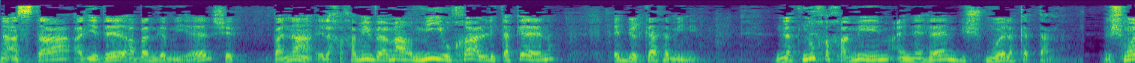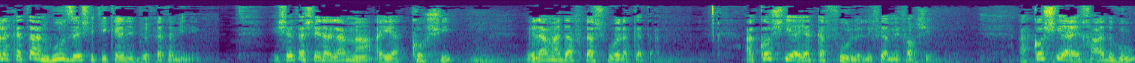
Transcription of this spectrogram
נעשתה על ידי רבן גמליאל, שפנה אל החכמים ואמר, מי יוכל לתקן את ברכת המינים? נתנו חכמים עיניהם בשמואל הקטן, ושמואל הקטן הוא זה שתיקן את ברכת המינים. נשאלת השאלה למה היה קושי, ולמה דווקא שמואל הקטן. הקושי היה כפול לפי המפרשים. הקושי האחד הוא,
